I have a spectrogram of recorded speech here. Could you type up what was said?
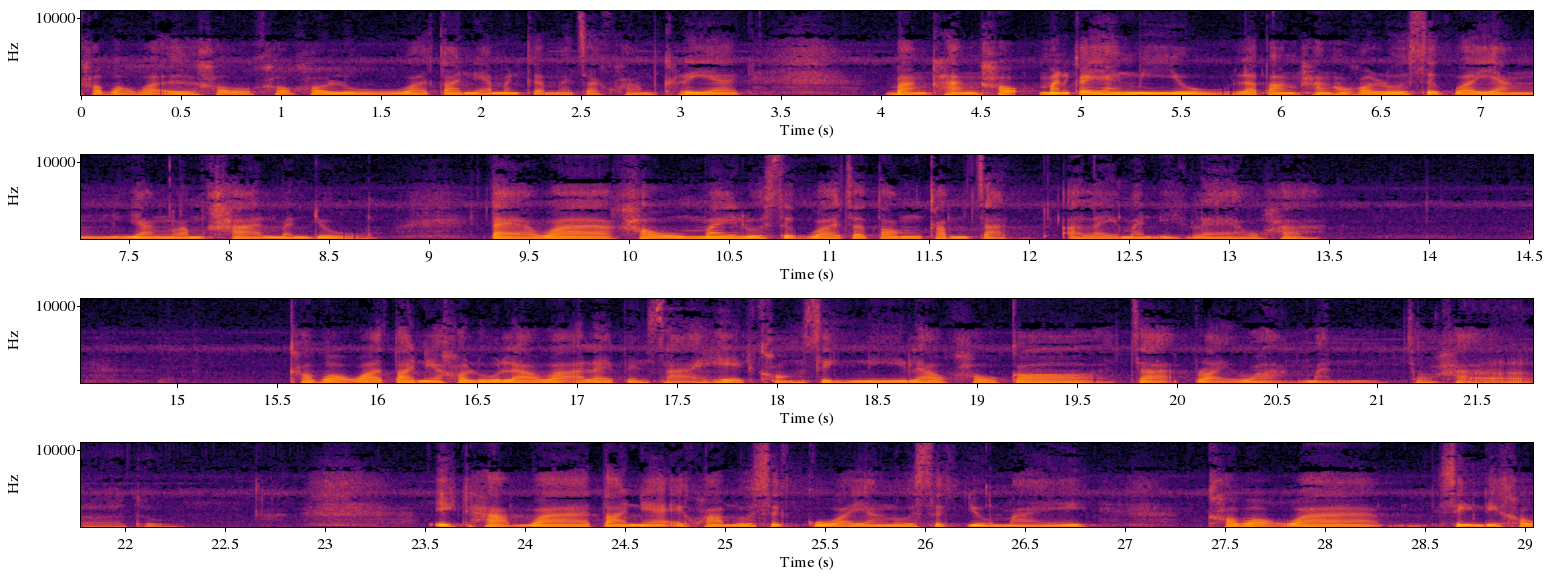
เขาบอกว่าเออเขาเขาเขารู้ว่าตอนนี้มันเกิดมาจากความเครียด บางครั้งเขามันก็ยังมีอยู่ และบางครั้งเขาก็รู้สึกว่ายังยังลำคาญมันอยู่ แต่ว่าเขาไม่รู้สึกว่าจะต้องกำจัดอะไรมันอีกแล้วค่ะ เขาบอกว่าตอนนี้เขารู้แล้วว่าอะไรเป็นสาเหตุของสิ่งนี้แล้วเขาก็จะปล่อยวางมันเจ้าค่ะถูกอีกถามว่าตอนนี้ไอ้ความรู้สึกกลัวยังรู้สึกอยู่ไหมเขาบอกว่าสิ่งที่เขา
